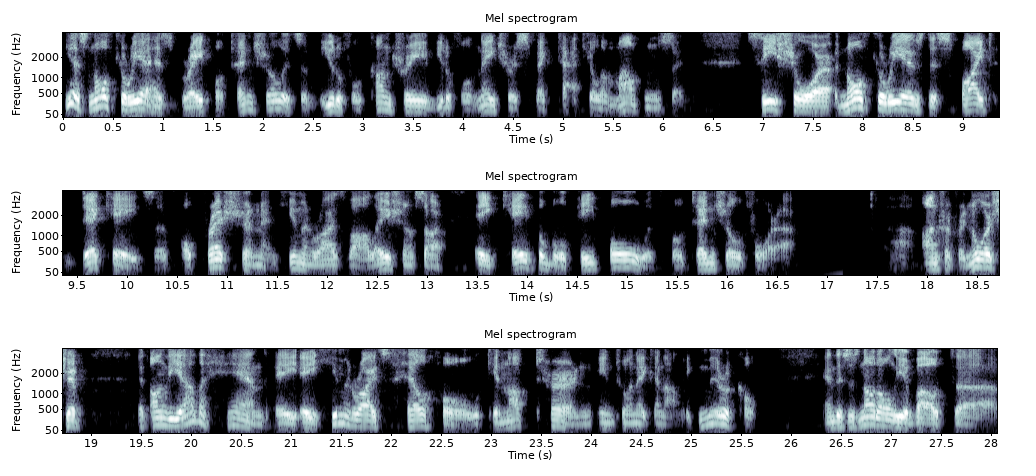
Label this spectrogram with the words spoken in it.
Yes, North Korea has great potential. It's a beautiful country, beautiful nature, spectacular mountains and seashore. North Koreans, despite decades of oppression and human rights violations, are a capable people with potential for uh, uh, entrepreneurship. But on the other hand, a, a human rights hellhole cannot turn into an economic miracle. And this is not only about uh,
